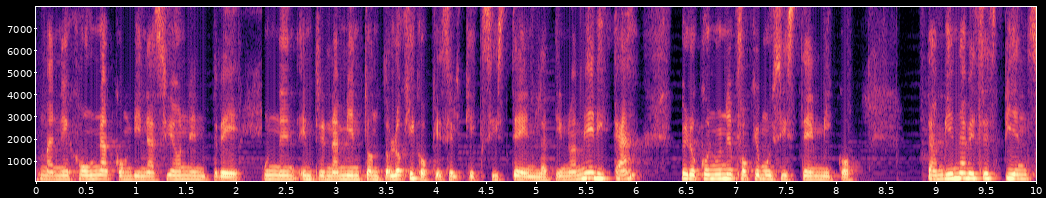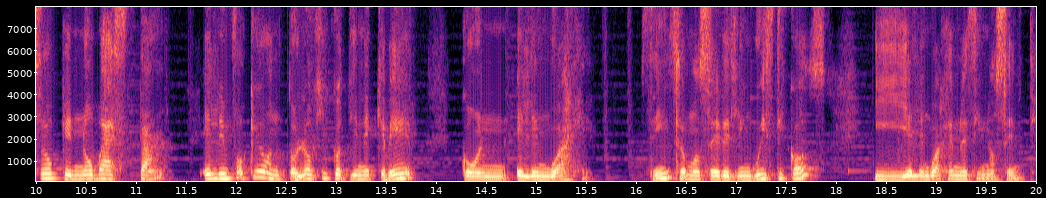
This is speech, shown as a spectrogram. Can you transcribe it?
manejo una combinación entre un entrenamiento ontológico, que es el que existe en Latinoamérica, pero con un enfoque muy sistémico. También a veces pienso que no basta. El enfoque ontológico tiene que ver con el lenguaje. ¿sí? Somos seres lingüísticos y el lenguaje no es inocente.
